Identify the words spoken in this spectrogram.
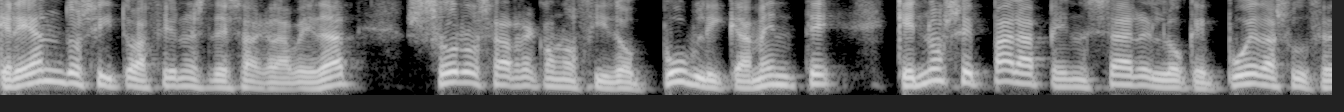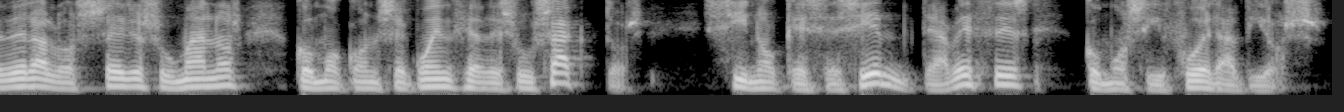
Creando situaciones de esa gravedad, Soros ha reconocido públicamente que no se para a pensar en lo que pueda suceder a los seres humanos como consecuencia de sus actos, sino que se siente a veces como si fuera Dios.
